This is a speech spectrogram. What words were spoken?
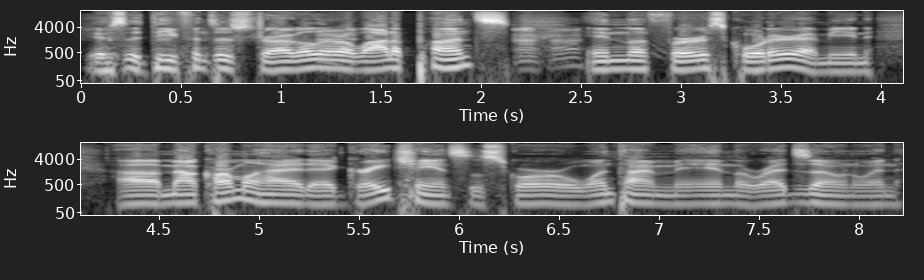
It was a defensive struggle. There were a lot of punts Uh-huh. in the first quarter. I mean, uh, Mount Carmel had a great chance to score one time in the red zone when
